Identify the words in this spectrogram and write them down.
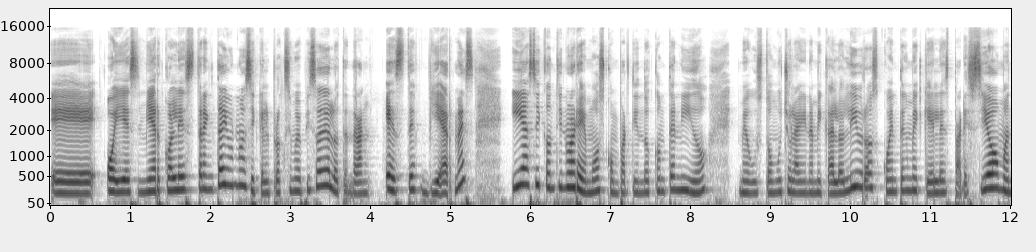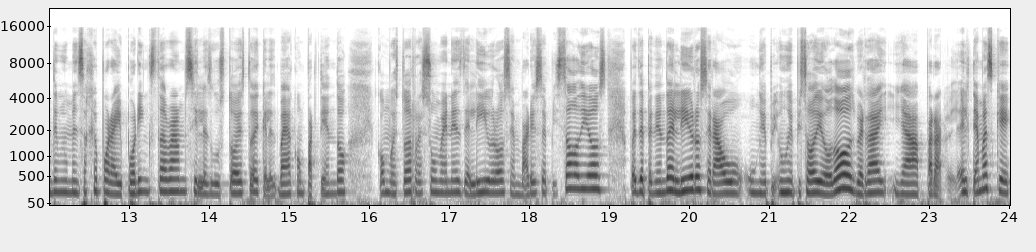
Eh, hoy es miércoles 31, así que el próximo episodio lo tendrán este viernes y así continuaremos compartiendo contenido. Me gustó mucho la dinámica de los libros, cuéntenme qué les pareció, mándenme un mensaje por ahí por Instagram si les gustó esto de que les vaya compartiendo como estos resúmenes de libros en varios episodios, pues dependiendo del libro será un, un episodio o dos, ¿verdad? Ya para el tema es que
